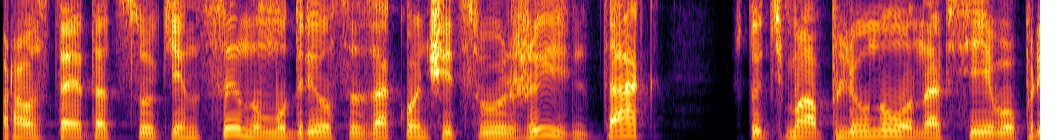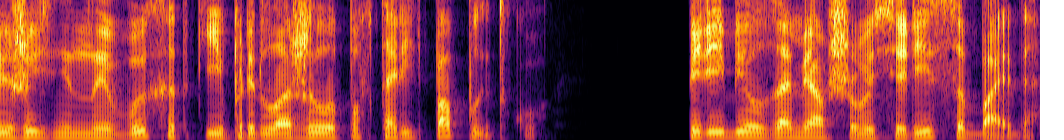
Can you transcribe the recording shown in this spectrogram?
Просто этот сукин сын умудрился закончить свою жизнь так, что тьма плюнула на все его прижизненные выходки и предложила повторить попытку. Перебил замявшегося Риса Байда.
